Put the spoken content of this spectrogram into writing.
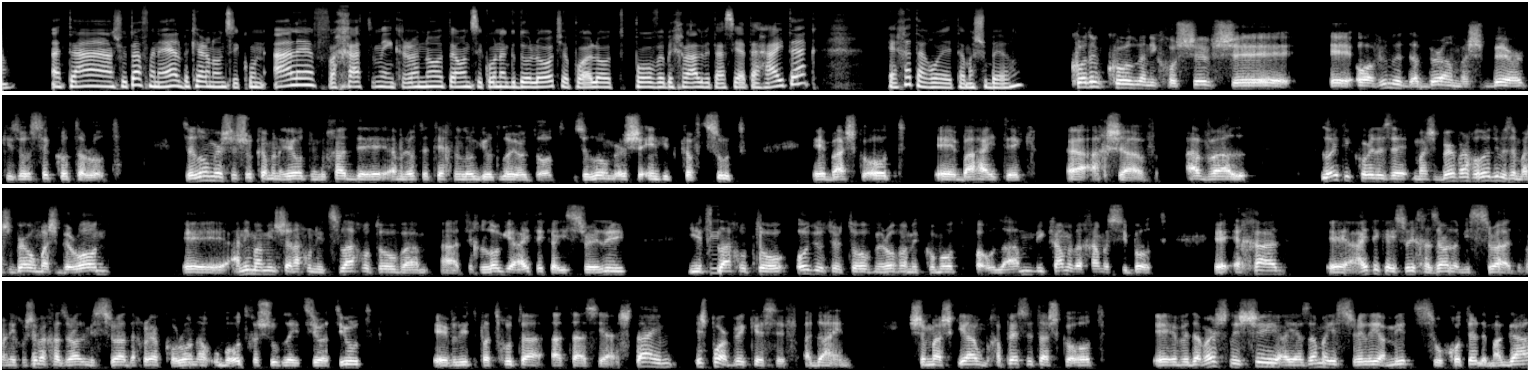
אתה שותף מנהל בקרן הון סיכון א', אחת מקרנות ההון סיכון הגדולות שפועלות פה ובכלל בתעשיית ההייטק. איך אתה רואה את המשבר? קודם כל, אני חושב שאוהבים לדבר על משבר כי זה עושה כותרות. זה לא אומר ששוק המניות, במיוחד אה, המניות הטכנולוגיות לא יורדות, זה לא אומר שאין התכווצות אה, בהשקעות אה, בהייטק עכשיו, אבל לא הייתי קורא לזה משבר, ואנחנו לא יודעים אם זה משבר או משברון. אה, אני מאמין שאנחנו נצלח אותו, והטכנולוגיה, ההייטק הישראלי, יצלח אותו עוד יותר טוב מרוב המקומות בעולם, מכמה וכמה סיבות. אה, אחד, אה, ההייטק הישראלי חזר למשרד, ואני חושב החזרה למשרד אחרי הקורונה הוא מאוד חשוב ליצירתיות ולהתפתחות התעשייה. שתיים, יש פה הרבה כסף עדיין, שמשקיע ומחפש את ההשקעות, ודבר שלישי, היזם הישראלי אמיץ הוא חותר למגע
